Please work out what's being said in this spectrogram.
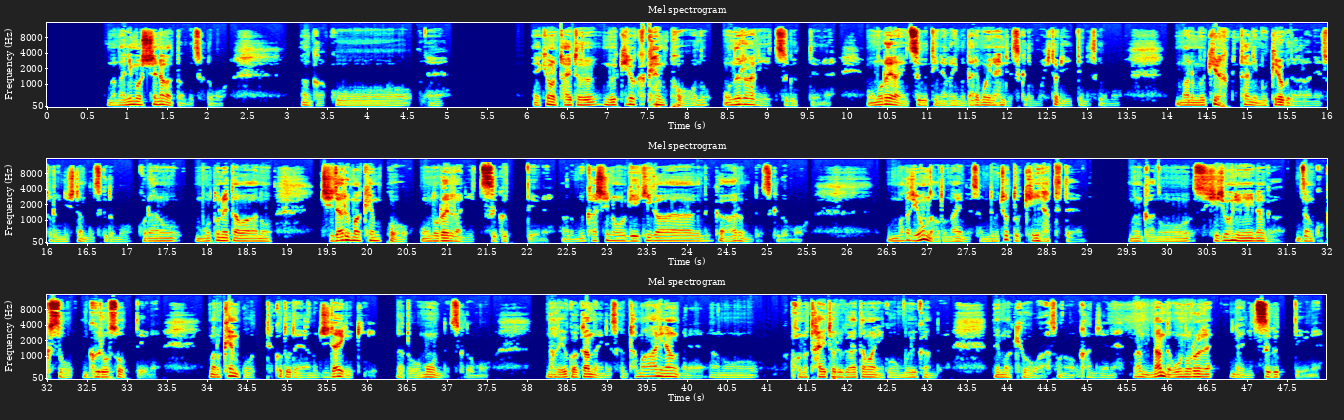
まあ何もしてなかったんですけども、なんかこう、ね、え今日のタイトル、無気力憲法をおのらに次ぐっていうね、己らに次ぐって言いながら今誰もいないんですけども、一人言ってるんですけども、まあ、の無記録、単に無記録だからね、それにしたんですけども、これあの、元ネタはあの、千だるま憲法、己らに次ぐっていうね、あの、昔の劇画があるんですけども、私読んだことないんですよ。でもちょっと気になってて、なんかあの、非常になんか残酷そう、グロそうっていうね、まあ、の憲法ってことで、あの時代劇だと思うんですけども、なんかよくわかんないんですけど、たまになんかね、あのー、このタイトルが頭にこう思い浮かんで、で、まあ今日はその感じでね、なんなんで己らに次ぐっていうね、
